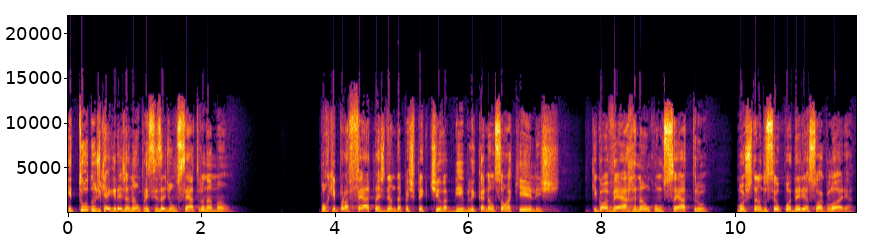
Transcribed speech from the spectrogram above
E tudo de que a igreja não precisa é de um cetro na mão. Porque profetas, dentro da perspectiva bíblica, não são aqueles que governam com cetro, mostrando o seu poder e a sua glória.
